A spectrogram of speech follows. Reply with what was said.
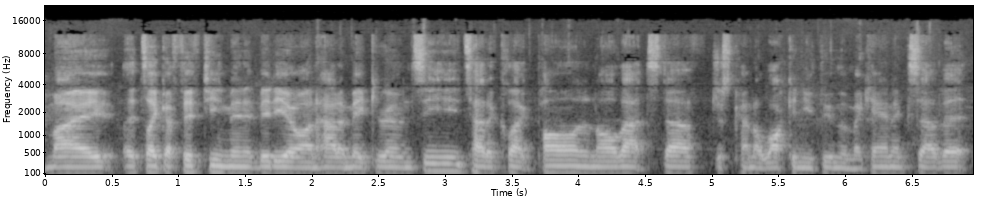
my it's like a 15 minute video on how to make your own seeds, how to collect pollen and all that stuff, just kind of walking you through the mechanics of it.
